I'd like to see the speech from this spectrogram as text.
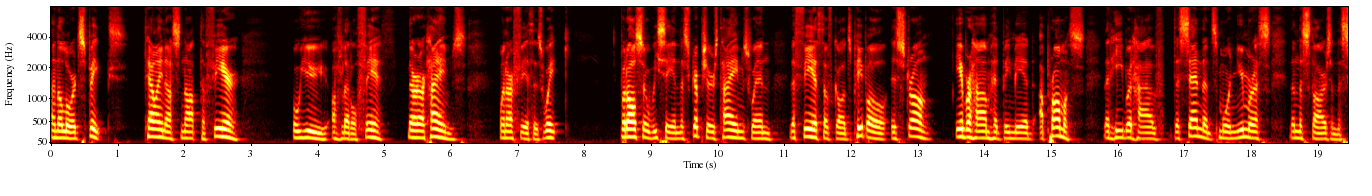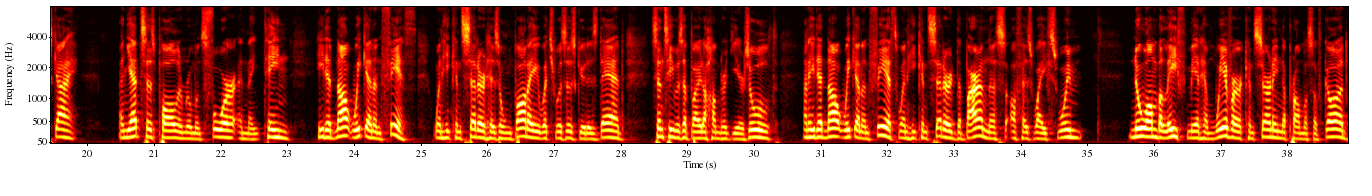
And the Lord speaks, telling us not to fear, O you of little faith. There are times when our faith is weak. But also, we see in the scriptures times when the faith of God's people is strong. Abraham had been made a promise that he would have descendants more numerous than the stars in the sky. And yet, says Paul in Romans 4 and 19, he did not weaken in faith when he considered his own body, which was as good as dead, since he was about a hundred years old. And he did not weaken in faith when he considered the barrenness of his wife's womb. No unbelief made him waver concerning the promise of God,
